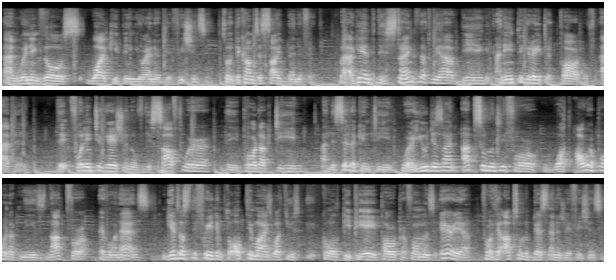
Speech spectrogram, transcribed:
and winning those while keeping your energy efficiency. So it becomes a side benefit. But again, the strength that we have being an integrated part of Apple the full integration of the software, the product team, and the silicon team, where you design absolutely for what our product needs, not for everyone else, gives us the freedom to optimize what you call PPA, power performance area, for the absolute best energy efficiency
